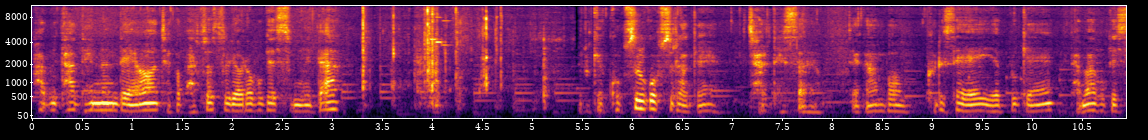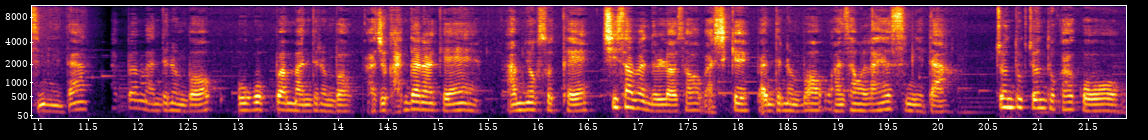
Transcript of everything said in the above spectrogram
밥이 다 됐는데요. 제가 밥솥을 열어보겠습니다. 이렇게 곱슬곱슬하게 잘 됐어요. 제가 한번 그릇에 예쁘게 담아 보겠습니다. 팥밥 만드는 법, 오곡밥 만드는 법 아주 간단하게 압력솥에 치사만 눌러서 맛있게 만드는 법 완성을 하였습니다. 쫀득쫀득하고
